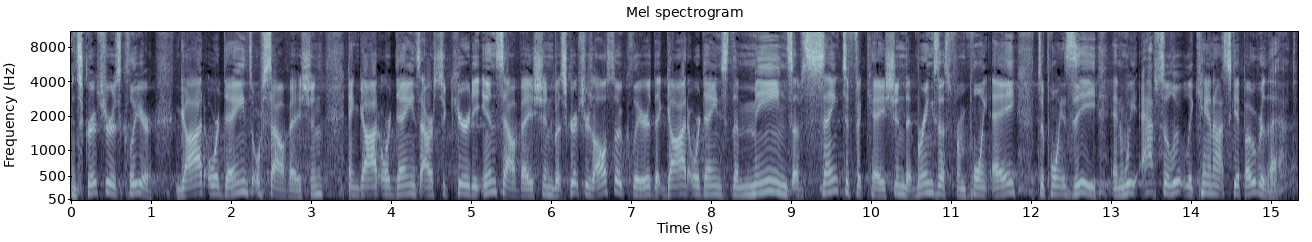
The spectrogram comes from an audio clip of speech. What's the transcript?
And scripture is clear. God ordains or salvation, and God ordains our security in salvation, but scripture is also clear that God ordains the means of sanctification that brings us from point A to point Z, and we absolutely cannot skip over that.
